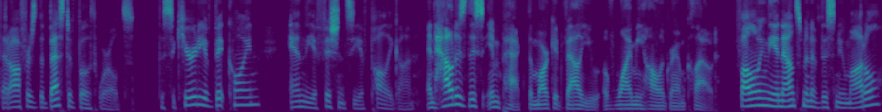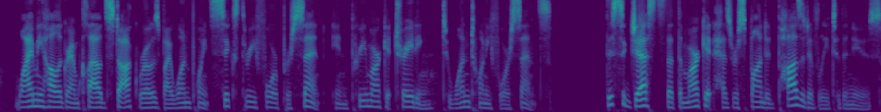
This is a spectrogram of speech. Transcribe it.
that offers the best of both worlds the security of Bitcoin and the efficiency of Polygon. And how does this impact the market value of WiMi Hologram Cloud? Following the announcement of this new model, WiMi Hologram Cloud stock rose by 1.634% in pre market trading to 124 cents. This suggests that the market has responded positively to the news.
